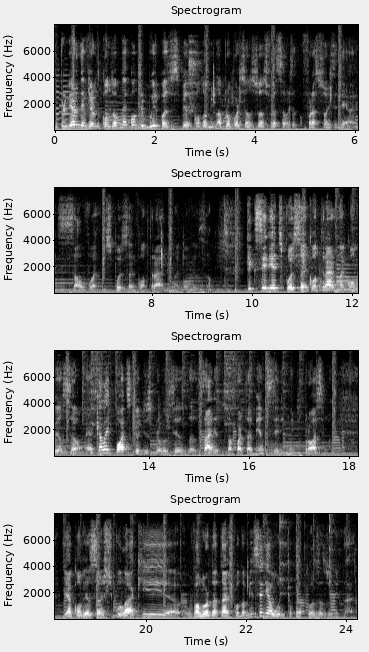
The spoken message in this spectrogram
O primeiro dever do condômino é contribuir com as despesas do condomínio na proporção de suas frações, frações ideais, salvo a disposição em contrário na convenção. O que, que seria disposição em contrário na convenção? É aquela hipótese que eu disse para vocês das áreas dos apartamentos serem muito próximas e a convenção estipular que eh, o valor da taxa de condomínio seria única para todas as unidades,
